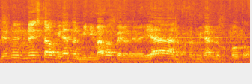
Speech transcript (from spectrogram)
Yo no, no he estado mirando el minimapa, pero debería a lo mejor mirarlo un poco.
